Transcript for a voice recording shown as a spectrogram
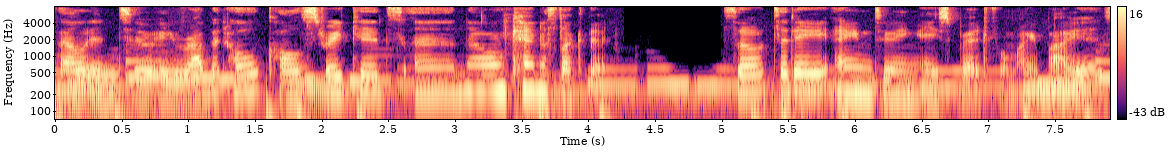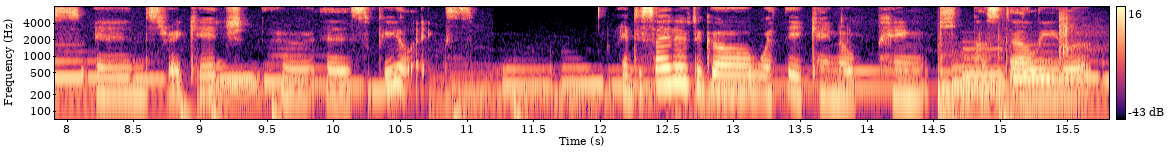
fell into a rabbit hole called Stray Kids and now I'm kind of stuck there. So today I'm doing a spread for my bias in Stray Kids who is Felix. I decided to go with a kind of pink pastel look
